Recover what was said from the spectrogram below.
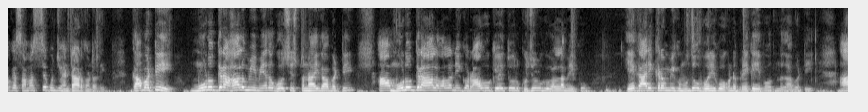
ఒక సమస్య కొంచెం వెంటాడుతుంటుంది. కాబట్టి మూడు గ్రహాలు మీ మీద ఘోషిస్తున్నాయి కాబట్టి ఆ మూడు గ్రహాల వల్ల నీకు రావు కేతువులు కుజుడు వల్ల మీకు ఏ కార్యక్రమం మీకు ముందుకు పోనీకోకుండా బ్రేక్ అయిపోతుంది కాబట్టి ఆ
